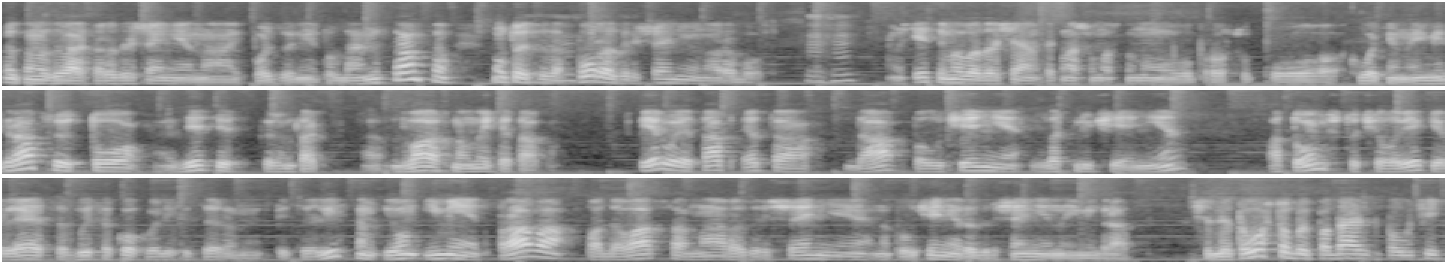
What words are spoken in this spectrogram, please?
Это называется разрешение на использование труда иностранцев, ну то есть mm-hmm. это по разрешению на работу. Mm-hmm. Есть, если мы возвращаемся к нашему основному вопросу по квоте на иммиграцию, то здесь есть, скажем так, два основных этапа. Первый этап это, да, получение заключения о том, что человек является высококвалифицированным специалистом, и он имеет право подаваться на разрешение, на получение разрешения на иммиграцию. Для того, чтобы подать, получить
